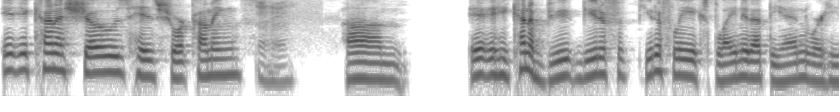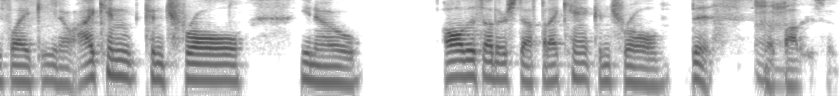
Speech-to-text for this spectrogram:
It, it kind of shows his shortcomings. hmm Um, it, he kind of beau- beautif- beautifully explained it at the end, where he's like, you know, I can control, you know, all this other stuff, but I can't control this. So Mhm. it bothers him.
